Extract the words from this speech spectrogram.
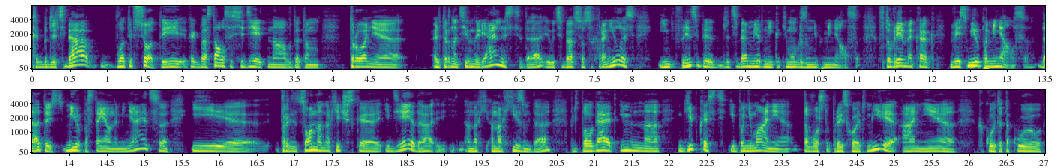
как бы для тебя вот и все. Ты как бы остался сидеть на вот этом троне альтернативной реальности, да, и у тебя все сохранилось, и, в принципе, для тебя мир никаким образом не поменялся. В то время как весь мир поменялся, да, то есть мир постоянно меняется, и традиционно анархическая идея, да, анархи, анархизм, да, предполагает именно гибкость и понимание того, что происходит в мире, а не какую-то такую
